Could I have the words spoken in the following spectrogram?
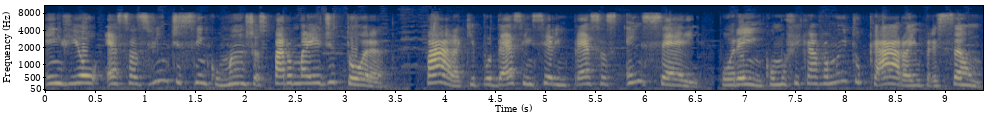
enviou essas 25 manchas para uma editora para que pudessem ser impressas em série. Porém, como ficava muito caro a impressão,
